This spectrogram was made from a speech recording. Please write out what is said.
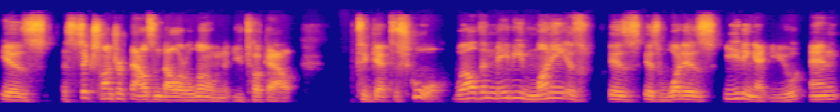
is a $600,000 loan that you took out to get to school. Well, then maybe money is is is what is eating at you and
